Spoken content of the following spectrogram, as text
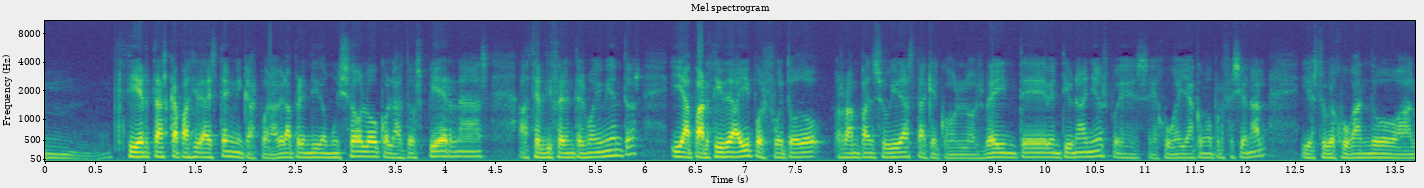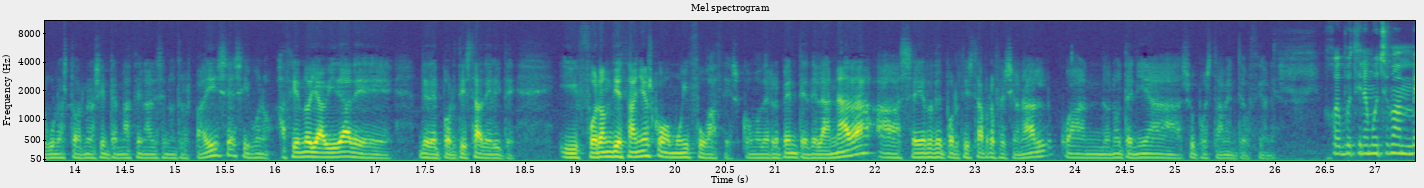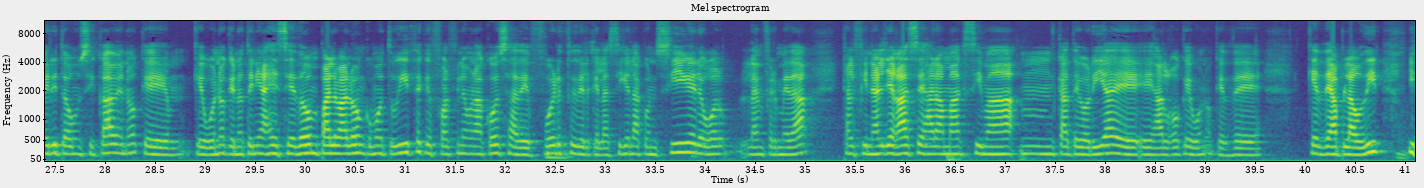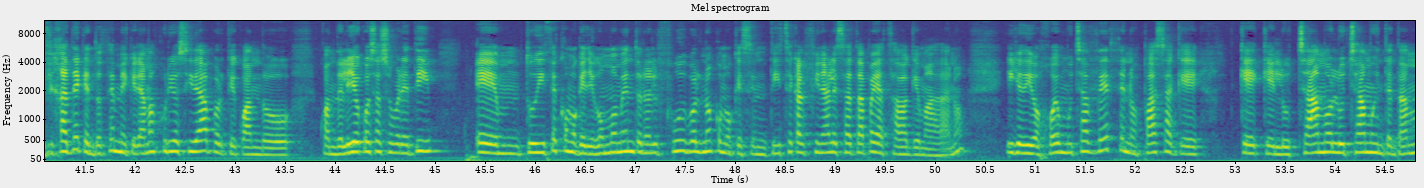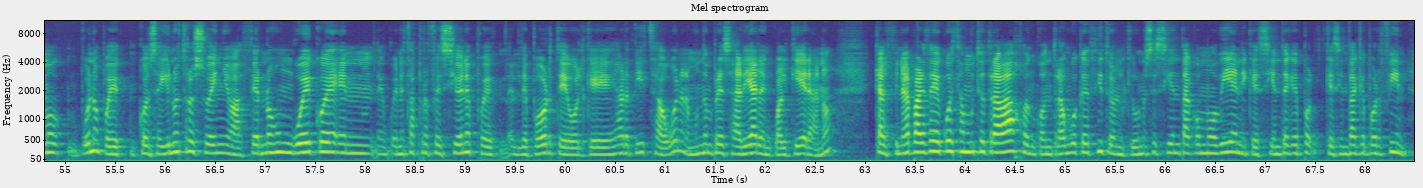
ciertas capacidades técnicas por haber aprendido muy solo, con las dos piernas, hacer diferentes movimientos y a partir de ahí pues fue todo rampa en su vida hasta que con los 20, 21 años pues eh, jugué ya como profesional y estuve jugando a algunos torneos internacionales en otros países y bueno, haciendo ya vida de, de deportista de élite. Y fueron 10 años como muy fugaces, como de repente de la nada a ser deportista profesional cuando no tenía supuestamente opciones joder, pues tiene mucho más mérito aún si cabe, ¿no? Que, bueno, que no tenías ese don para el balón, como tú dices, que fue al final una cosa de esfuerzo y del que la sigue la consigue, luego la enfermedad, que al final llegases a la máxima mm, categoría es, algo que, bueno, que es de que es de aplaudir. Y fíjate que entonces me crea más curiosidad porque cuando, cuando leído cosas sobre ti, em, tú dices como que llegó un momento en el fútbol, ¿no? Como que sentiste que al final esa etapa ya estaba quemada, ¿no? Y yo digo, joder, muchas veces nos pasa que que, luchamos, luchamos, intentamos, bueno, pues conseguir nuestros sueños, hacernos un hueco en, estas profesiones, pues el deporte o el que es artista o bueno, en el mundo empresarial, en cualquiera, ¿no? Que al final parece que cuesta mucho trabajo encontrar un huequecito en el que uno se sienta como bien y que, siente que, que sienta que por fin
